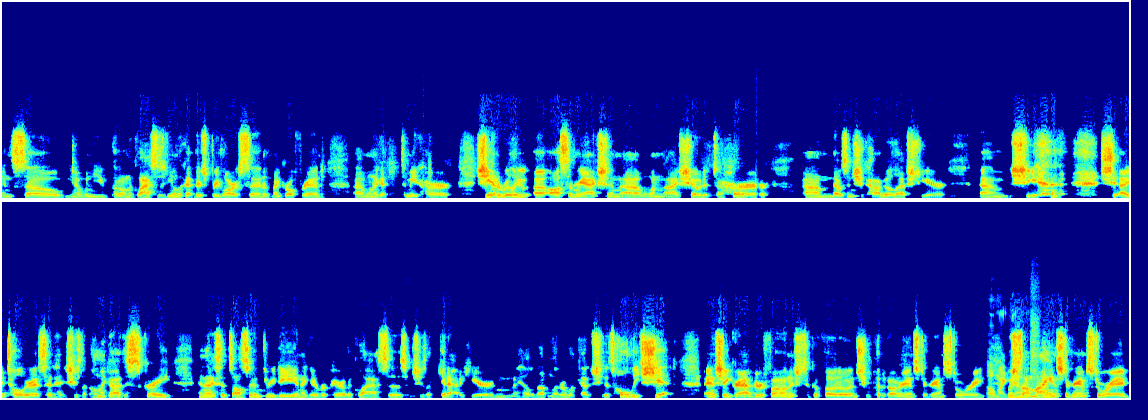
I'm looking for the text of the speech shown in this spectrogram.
And so, you know, when you put on the glasses and you look at there's Brie Larson, my girlfriend, um, when I got to meet her, she had a really uh, awesome reaction uh, when I showed it to her. Um, that was in Chicago last year um, she, she, I told her, I said, hey, she's like, oh my God, this is great. And then I said, it's also in 3D and I get a repair of the glasses. And she's like, get out of here. And I held it up and let her look at it. She says, holy shit. And she grabbed her phone and she took a photo and she put it on her Instagram story. Oh my Which gosh. is on my Instagram story.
